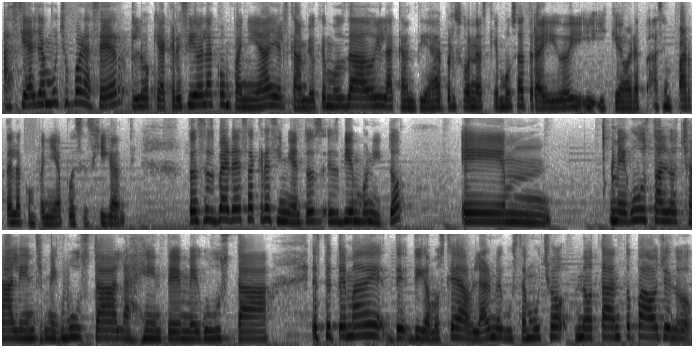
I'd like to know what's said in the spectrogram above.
así haya mucho por hacer, lo que ha crecido la compañía y el cambio que hemos dado y la cantidad de personas que hemos atraído y, que ahora hacen parte de la compañía, pues es gigante. Entonces, ver ese crecimiento es, es bien bonito. Eh, me gustan los challenges, me gusta la gente, me gusta este tema de, digamos que de hablar, me gusta mucho, no tanto, Pau, yo no,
